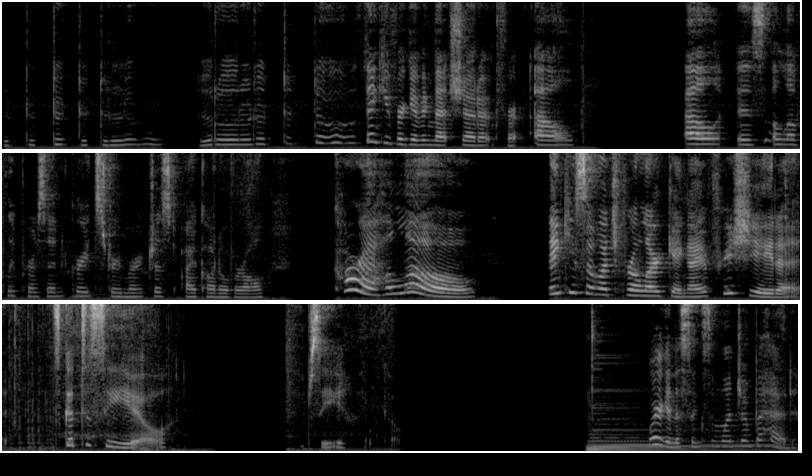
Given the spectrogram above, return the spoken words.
do do do do Thank you for giving that shout out for L. L is a lovely person, great streamer, just icon overall. Kara, hello! Thank you so much for lurking. I appreciate it. It's good to see you. Oopsie. There we go. We're gonna sing some One Jump Ahead.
